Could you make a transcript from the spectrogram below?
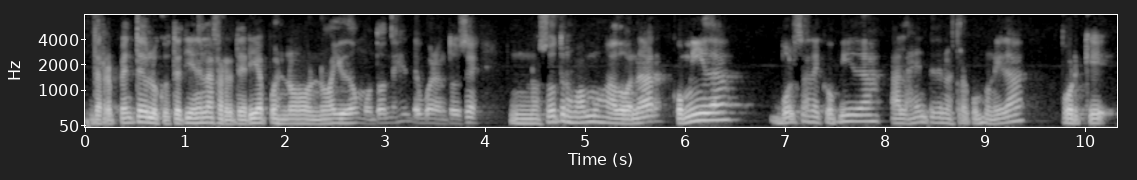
De repente lo que usted tiene en la ferretería pues no, no ayuda a un montón de gente. Bueno, entonces nosotros vamos a donar comida, bolsas de comida a la gente de nuestra comunidad porque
